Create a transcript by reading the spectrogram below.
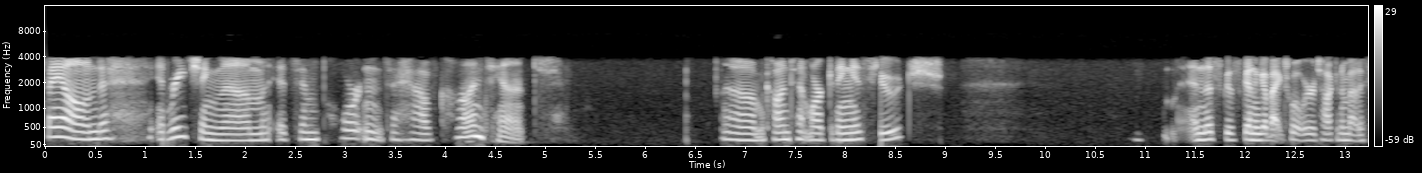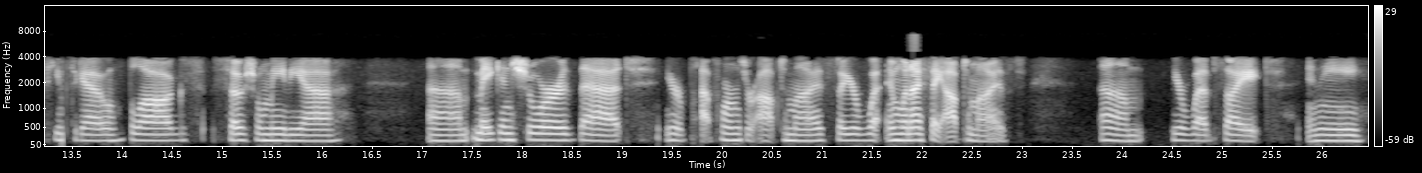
found in reaching them, it's important to have content. Um, content marketing is huge. And this is going to go back to what we were talking about a few minutes ago blogs, social media, um, making sure that your platforms are optimized. So your and when I say optimized, um, your website, any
